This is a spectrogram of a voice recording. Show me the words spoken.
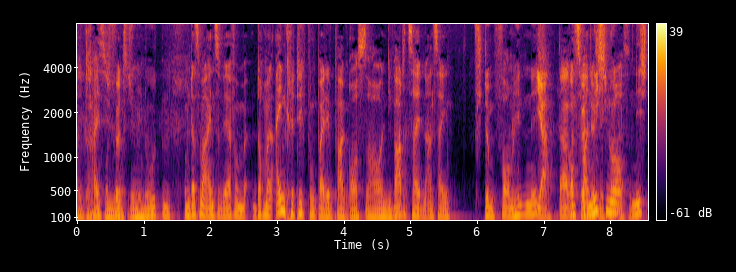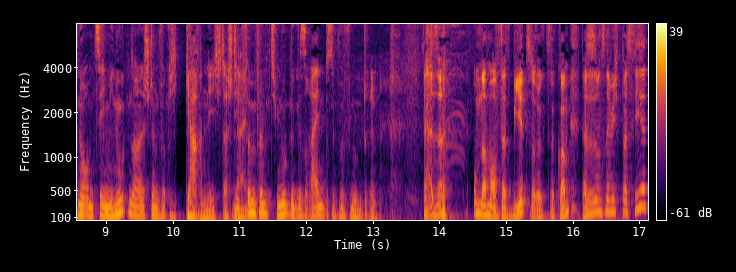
also 30, rund um 40 den- Minuten. Um das mal einzuwerfen, um doch mal einen Kritikpunkt bei dem Park rauszuhauen. Die Wartezeitenanzeigen stimmt vorne und hinten nicht. Ja, darauf Und zwar nicht nur, verlassen. nicht nur um 10 Minuten, sondern es stimmt wirklich gar nicht. Da steht Nein. 55 Minuten, du gehst rein, bist in 5 Minuten drin. Also, um nochmal auf das Bier zurückzukommen. Das ist uns nämlich passiert.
